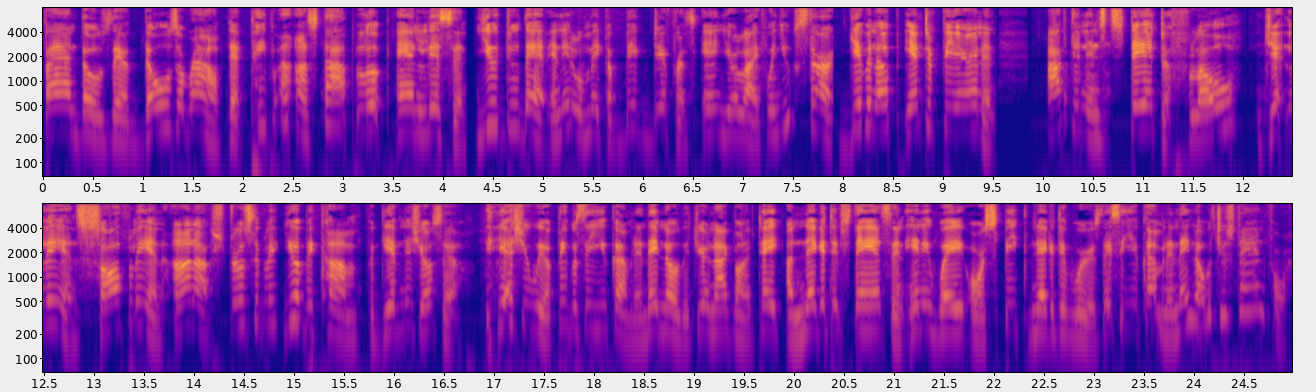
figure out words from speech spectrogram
find those there, those around that people, uh uh stop, look, and listen. You do that, and it'll make a big difference in your life. When you start giving up, interfering, and opting instead to flow gently and softly and unobtrusively, you'll become forgiveness yourself. Yes, you will. People see you coming and they know that you're not going to take a negative stance in any way or speak negative words. They see you coming and they know what you stand for.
